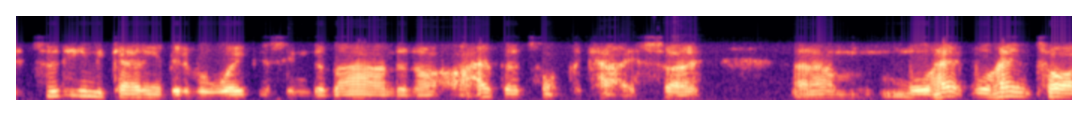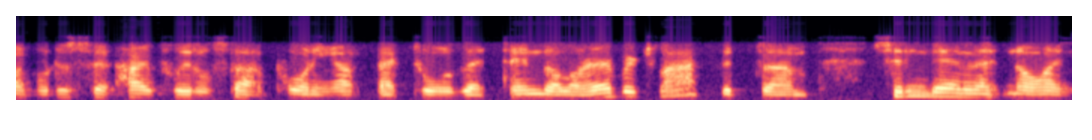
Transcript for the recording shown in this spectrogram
it's sort of indicating a bit of a weakness in demand, and I, I hope that's not the case. So um, we'll, ha- we'll hang tight. We'll just hopefully it'll start pointing up back towards that ten dollar average mark. But um, sitting down at that nine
